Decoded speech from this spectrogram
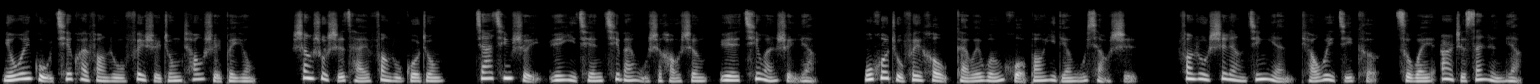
牛尾骨切块放入沸水中焯水备用。上述食材放入锅中，加清水约一千七百五十毫升，约七碗水量。无火煮沸后，改为文火煲一点五小时，放入适量精盐调味即可。此为二至三人量。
